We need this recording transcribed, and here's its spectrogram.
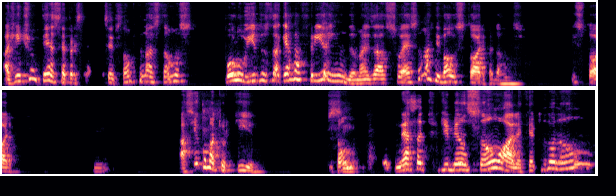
a gente não tem essa percepção porque nós estamos poluídos da Guerra Fria ainda, mas a Suécia é uma rival histórica da Rússia. Histórica. Assim como a Turquia. Então, Sim. nessa dimensão, olha, querendo ou não,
